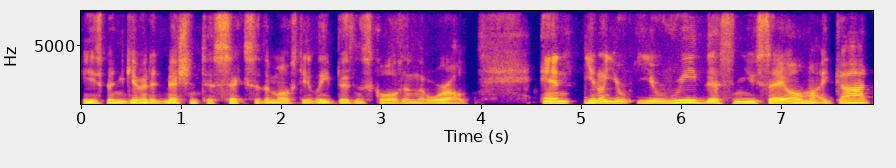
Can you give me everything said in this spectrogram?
He's been given admission to six of the most elite business schools in the world. And you know, you you read this and you say, "Oh my God,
